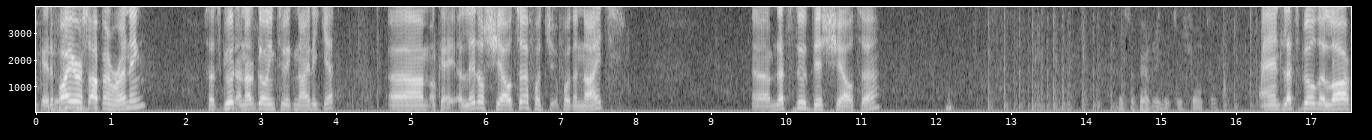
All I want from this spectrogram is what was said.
Okay, the fire is up and running. So that's good. I'm not going to ignite it yet. Um, okay, a little shelter for for the night. Um, let's do this shelter. That's a very little shelter. And let's build a log.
